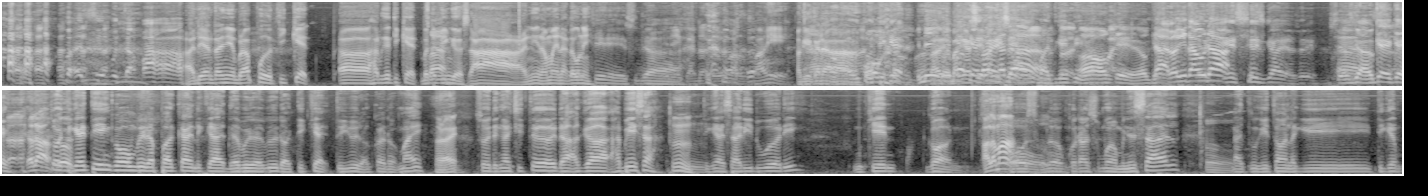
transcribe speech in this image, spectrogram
Bahasa pun tak faham. Ada yang tanya berapa tiket uh, Harga tiket Butterfingers Ah, ni ramai nak tahu ni Okey, sudah. Ni kadang dia memang mahir Okey kadang ah. Tiket. Ini Bagi- bagi tiketing. Oh okey okey. Dah bagi tahu dah. Sales guy, sorry. Sales guy Okay okay Kadang Untuk tiketing kau boleh dapatkan dekat www.ticket2u.com.my Alright. So dengan cerita dah agak habis lah Hmm. Tinggal sehari dua ni Mungkin gone Alamak. So sebelum korang semua menyesal Hmm. Nak tunggu kita orang lagi 3-4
